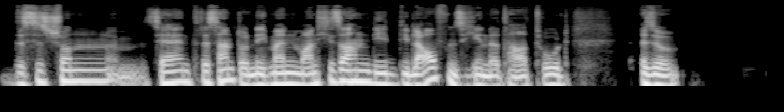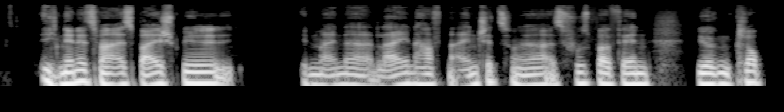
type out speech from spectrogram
das ist schon sehr interessant. Und ich meine, manche Sachen, die, die laufen sich in der Tat tot. Also ich nenne jetzt mal als Beispiel in meiner laienhaften Einschätzung ja, als Fußballfan Jürgen Klopp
